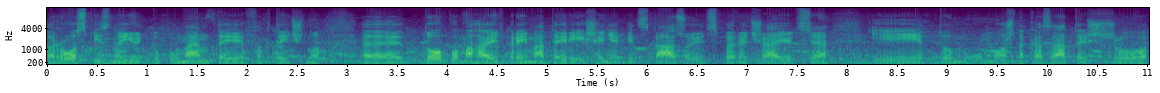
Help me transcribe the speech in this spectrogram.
розпізнають документи, фактично е, допомагають приймати рішення, підказують, сперечаються. І тому можна казати, що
